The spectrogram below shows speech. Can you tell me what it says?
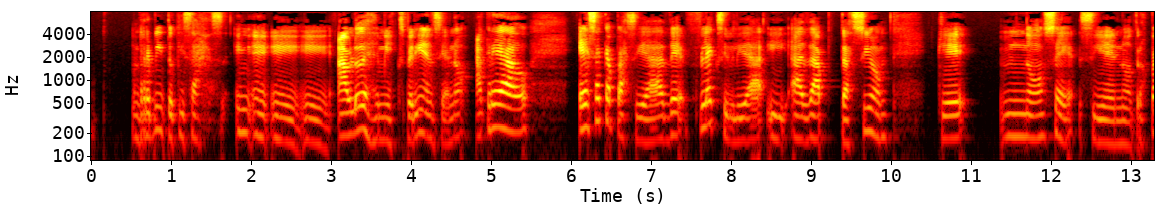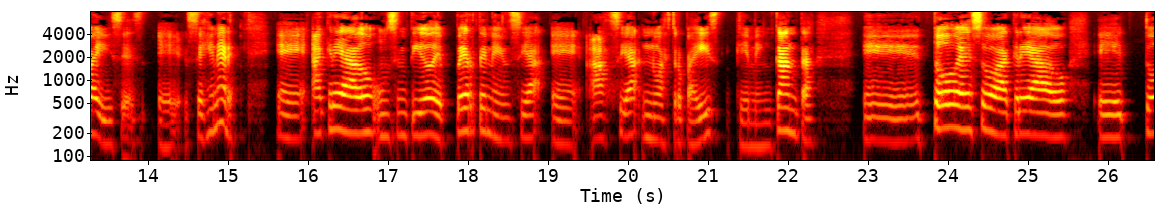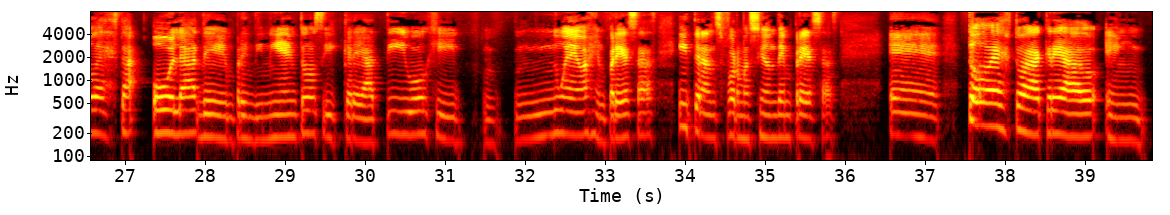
repito, quizás eh, eh, eh, hablo desde mi experiencia, ¿no? Ha creado esa capacidad de flexibilidad y adaptación que no sé si en otros países se genere. ha creado un sentido de pertenencia hacia nuestro país que me encanta. todo eso ha creado toda esta ola de emprendimientos y creativos y nuevas empresas y transformación de empresas. Eh, todo esto ha creado en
